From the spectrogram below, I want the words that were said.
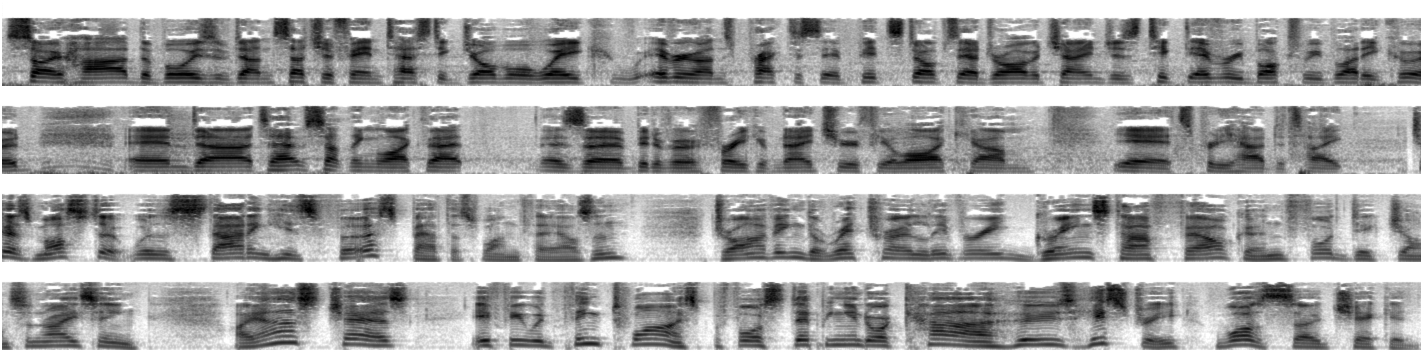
so hard. The boys have done such a fantastic job all week. Everyone's practiced their pit stops, our driver changes, ticked every box we bloody could, and uh, to have something like that as a bit of a freak of nature, if you like, um, yeah, it's pretty hard to take. Chaz Mostert was starting his first Bathurst 1000, driving the retro livery Greens-Tuf Falcon for Dick Johnson Racing. I asked Chaz if he would think twice before stepping into a car whose history was so checkered.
